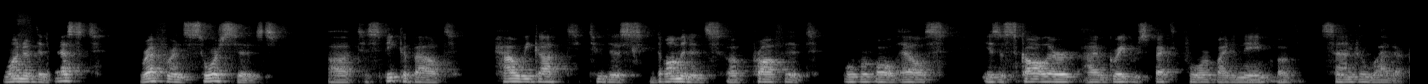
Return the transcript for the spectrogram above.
One of the best reference sources uh, to speak about how we got to this dominance of profit over all else is a scholar I have great respect for by the name of Sandra Waddock.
